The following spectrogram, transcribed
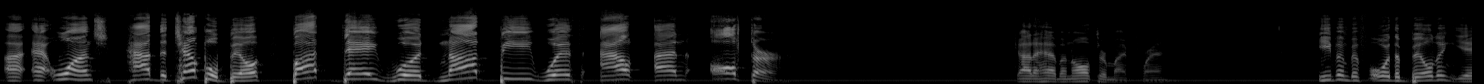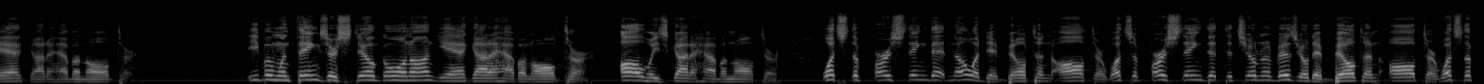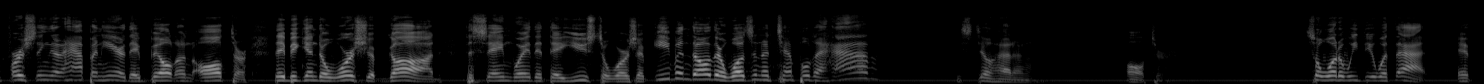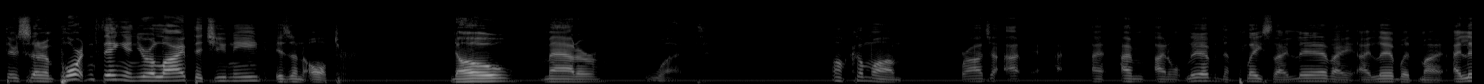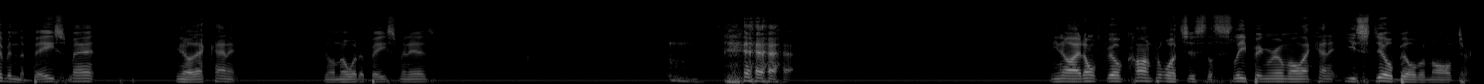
uh, at once have the temple built, but they would not be without an altar. Got to have an altar, my friend. Even before the building, yeah, got to have an altar. Even when things are still going on, yeah, got to have an altar. Always got to have an altar. What's the first thing that Noah did? Built an altar. What's the first thing that the children of Israel did? Built an altar. What's the first thing that happened here? They built an altar. They began to worship God the same way that they used to worship. Even though there wasn't a temple to have, they still had an altar. So, what do we do with that? If there's an important thing in your life that you need, is an altar. No matter what. Oh, come on, Roger. I, I, I'm, I don't live in the place that I live. I, I live with my, I live in the basement. You know, that kind of, don't know what a basement is. you know, I don't feel comfortable. It's just a sleeping room, all that kind of. You still build an altar.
